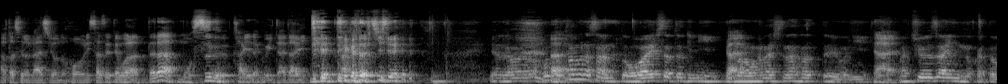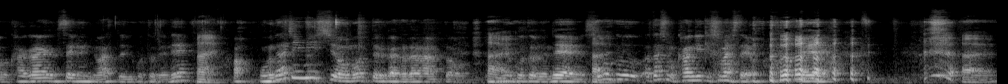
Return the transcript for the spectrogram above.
私のラジオの方にさせてもらったら、もうすぐ快諾いただいてっていう形で、いやだから本当田村さんとお会いした時にはい。今お話しなさったように、はい。まあ、駐在員の方を輝かせるにはということでねはい。あ同じミッションを持ってる方だなとはい。いうことでね、すごく私も感激しましたよ。え はい。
